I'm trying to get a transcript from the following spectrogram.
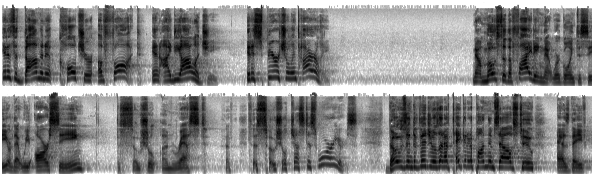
it is a dominant culture of thought and ideology. It is spiritual entirely. Now, most of the fighting that we're going to see or that we are seeing, the social unrest, the social justice warriors, those individuals that have taken it upon themselves to, as they've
